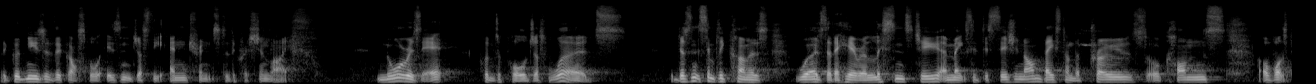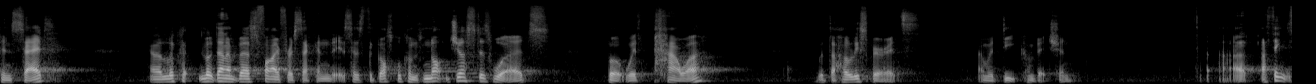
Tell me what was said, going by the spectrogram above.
The good news of the gospel isn't just the entrance to the Christian life, nor is it, according to Paul, just words. It doesn't simply come as words that a hearer listens to and makes a decision on based on the pros or cons of what's been said. Now look, at, look down at verse 5 for a second. It says, The gospel comes not just as words, but with power, with the Holy Spirit, and with deep conviction. Uh, I think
